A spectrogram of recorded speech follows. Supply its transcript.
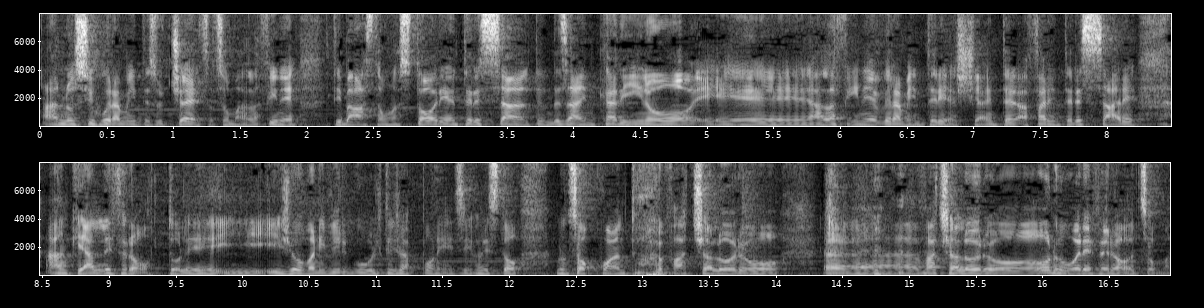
hanno sicuramente successo. Insomma, alla fine ti basta una storia interessante, un design carino e alla fine veramente riesci a, inter- a far interessare anche alle trottole i, i giovani virgulti giapponesi. Questo non so quanto faccia loro, eh, faccia loro onore, però insomma.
